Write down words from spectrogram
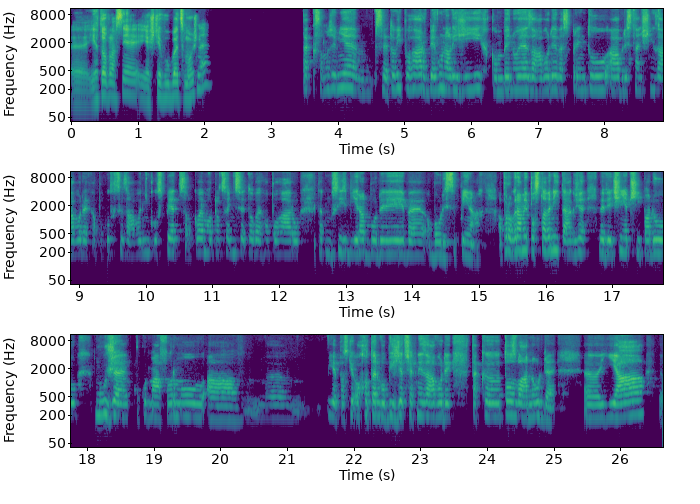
eh, je to vlastně ještě vůbec možné? Tak samozřejmě světový pohár v běhu na lyžích kombinuje závody ve sprintu a v distančních závodech a pokud chce závodník uspět v celkovém hodnocení světového poháru, tak musí sbírat body ve obou disciplínách. A program je postavený tak, že ve většině případů může, pokud má formu a je prostě ochoten objíždět všechny závody, tak eh, to zvládnout jde. Eh, já eh,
